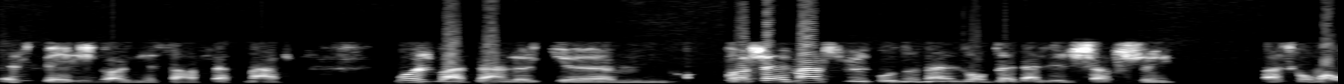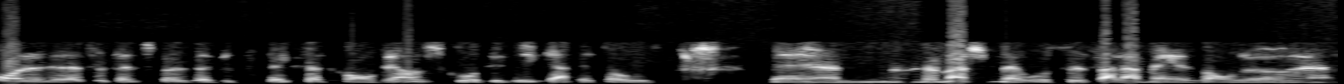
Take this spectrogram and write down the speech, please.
espérer gagner ça en 7 matchs. Moi, je m'attends là, que euh, prochain match, les Knights vont peut-être aller le chercher parce qu'on va avoir une, cette espèce de petit excès de confiance du côté des Capitals. Mais euh, le match numéro 6 à la maison, là, euh,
